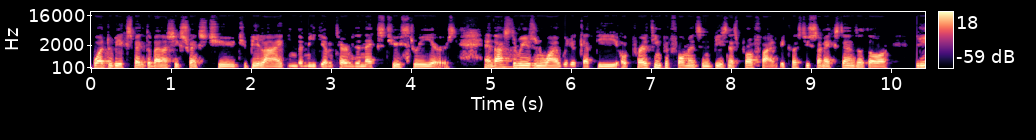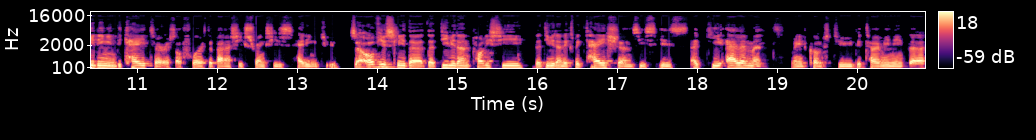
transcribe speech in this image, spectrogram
what do we expect the balance sheet strengths to, to be like in the medium term, the next two, three years? And that's the reason why we look at the operating performance and business profile, because to some extent, those are leading indicators of where the balance sheet strength is heading to. So obviously the, the dividend policy, the dividend expectations is, is a key element when it comes to determining the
